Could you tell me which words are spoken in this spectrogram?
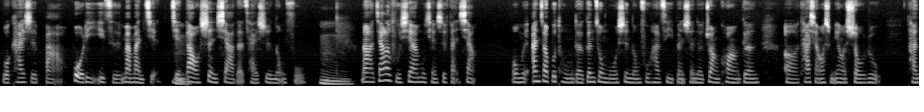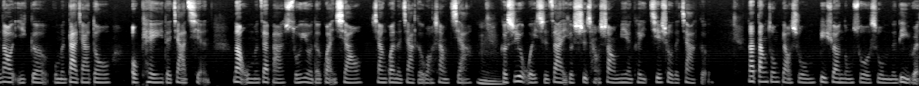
我开始把获利一直慢慢减，减到剩下的才是农夫，嗯，那家乐福现在目前是反向。我们按照不同的耕种模式，农夫他自己本身的状况跟呃他想要什么样的收入，谈到一个我们大家都 OK 的价钱，那我们再把所有的管销相关的价格往上加，嗯，可是又维持在一个市场上面可以接受的价格。那当中表示我们必须要浓缩的是我们的利润，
